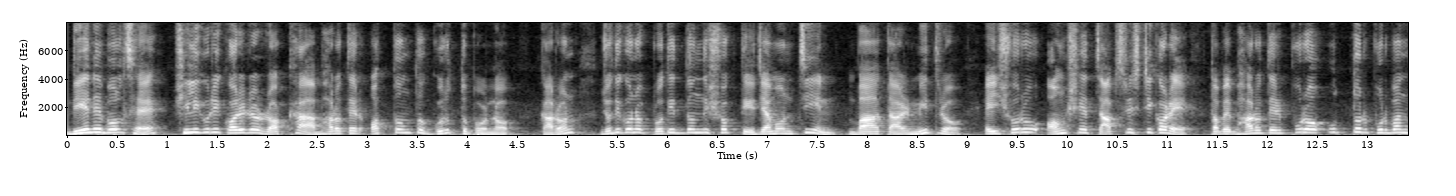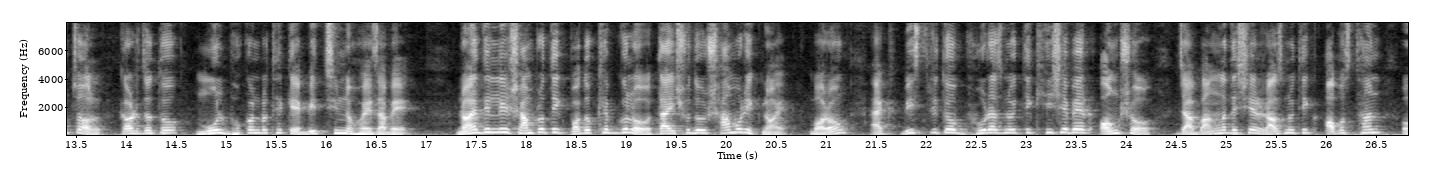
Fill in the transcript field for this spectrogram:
ডিএনএ বলছে, শিলিগুড়ি করিডোর রক্ষা ভারতের অত্যন্ত গুরুত্বপূর্ণ। কারণ যদি কোনো প্রতিদ্বন্দ্বী শক্তি যেমন চীন বা তার মিত্র এই সরু অংশে চাপ সৃষ্টি করে, তবে ভারতের পুরো উত্তর পূর্বাঞ্চল কার্যত মূল ভূখণ্ড থেকে বিচ্ছিন্ন হয়ে যাবে। নয়াদিল্লির সাম্প্রতিক পদক্ষেপগুলো তাই শুধু সামরিক নয়, বরং এক বিস্তৃত ভূরাজনৈতিক হিসেবের অংশ, যা বাংলাদেশের রাজনৈতিক অবস্থান ও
